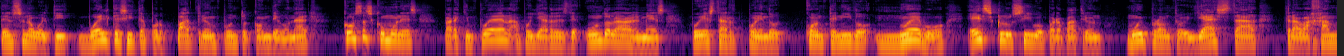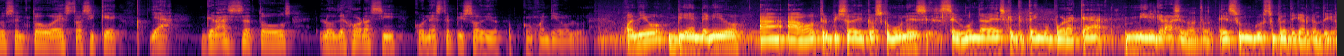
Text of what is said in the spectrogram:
dense una vueltecita por patreon.com diagonal cosas comunes para quien puedan apoyar desde un dólar al mes. Voy a estar poniendo contenido nuevo, exclusivo para Patreon muy pronto. Ya está trabajándose en todo esto. Así que ya, gracias a todos. Los dejo ahora sí con este episodio con Juan Diego Luna. Juan Diego, bienvenido a, otro episodio de Cosas Comunes. Segunda vez que te tengo por acá. Mil gracias, Vato. Es un gusto platicar contigo.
